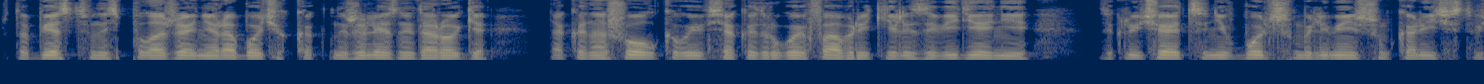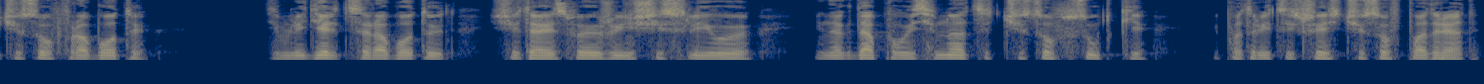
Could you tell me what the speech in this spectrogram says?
что бедственность положения рабочих как на железной дороге, так и на шелковой и всякой другой фабрике или заведении заключается не в большем или меньшем количестве часов работы – Земледельцы работают, считая свою жизнь счастливую, иногда по 18 часов в сутки и по 36 часов подряд.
